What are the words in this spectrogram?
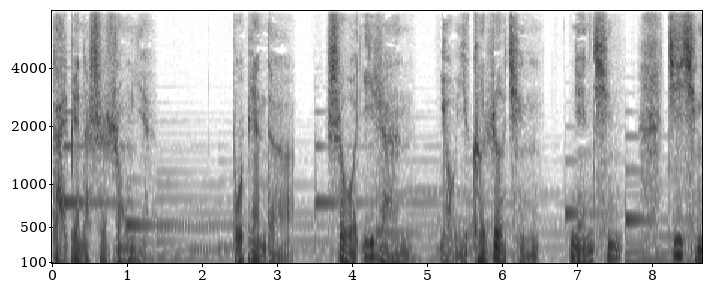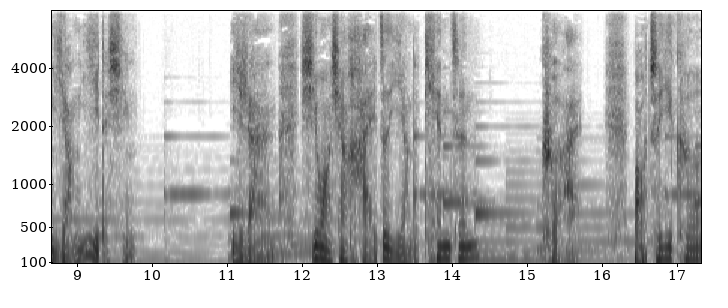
改变的是容颜，不变的是我依然有一颗热情、年轻、激情洋溢的心，依然希望像孩子一样的天真、可爱，保持一颗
